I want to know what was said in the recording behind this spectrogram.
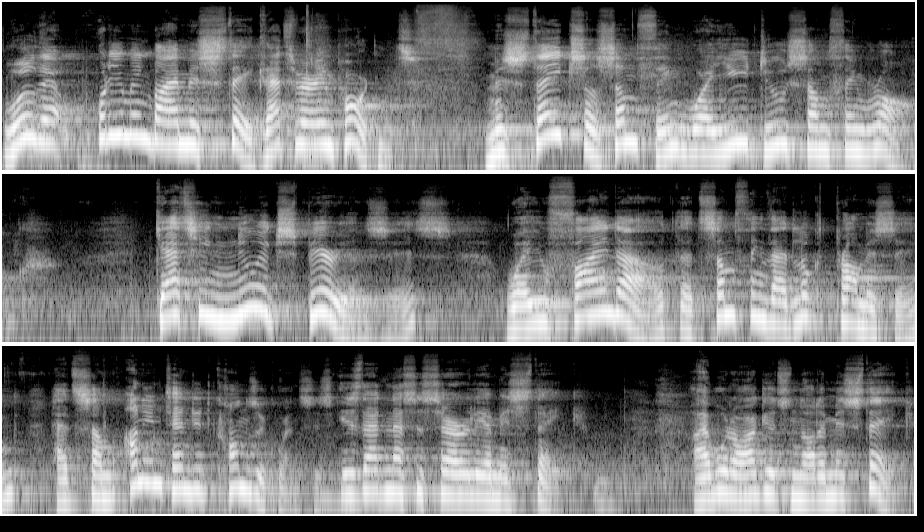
Well, that, what do you mean by a mistake? That's very important. Mistakes are something where you do something wrong. Getting new experiences where you find out that something that looked promising had some unintended consequences. Is that necessarily a mistake? I would argue it's not a mistake.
